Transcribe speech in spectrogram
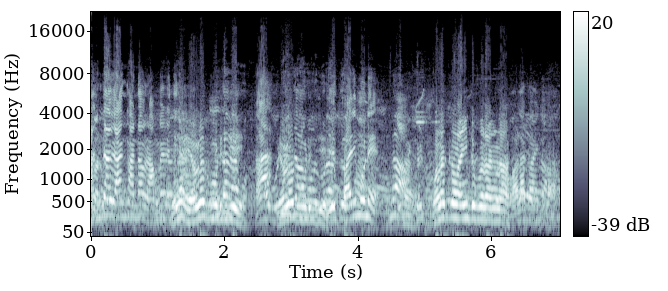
அண்ணா வாங்க அண்ணா ஒரு அம்மா என்ன எவ்வளோக்கு முடிஞ்சு? ஆ? எவ்வளோக்கு முடிஞ்சு? பதிமூணு. வழக்க வாங்கிட்டு போறாங்களா? வழக்கு வாங்கிட்டு போறான்.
